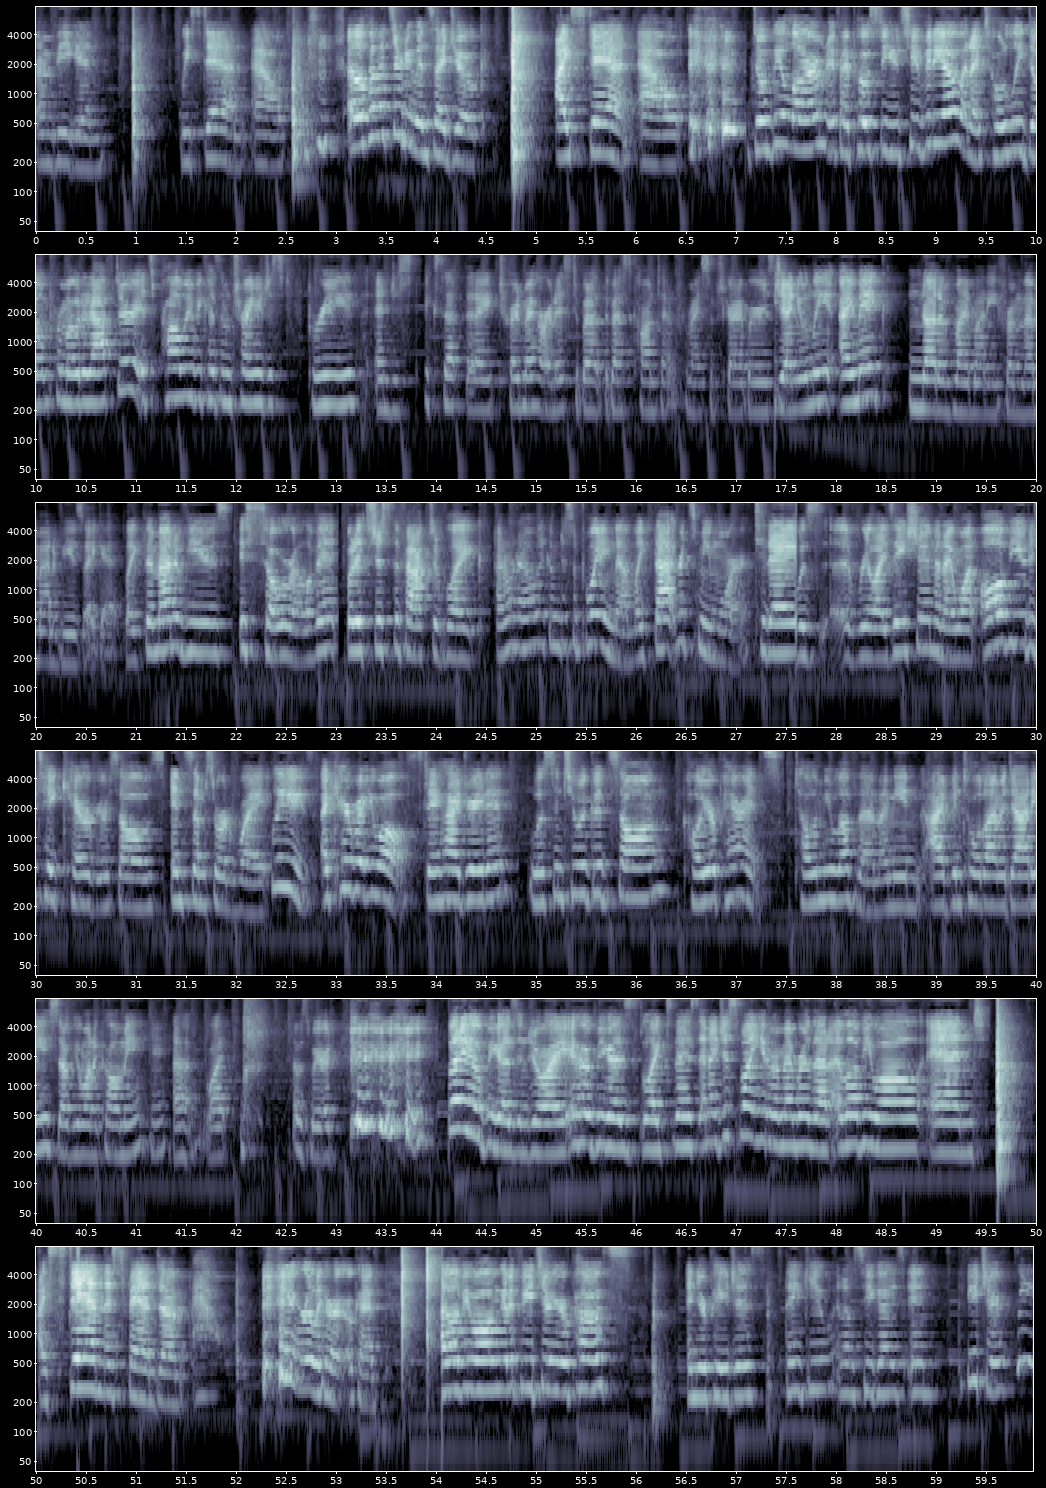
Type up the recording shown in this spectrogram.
I'm vegan. We stand. Ow. I love how that's our new inside joke. I stand. Ow. don't be alarmed if I post a YouTube video and I totally don't promote it after. It's probably because I'm trying to just breathe and just accept that I tried my hardest to put out the best content for my subscribers. Genuinely, I make none of my money from the amount of views I get. Like the amount of views is so irrelevant, but it's just the fact of like, I don't know, like I'm disappointing them. Like that hurts me more. Today was a realization and I want all of you to take care of yourselves in some sort of way. Please, I care about you all. Stay hydrated, listen to a good song, call your parents, tell them you love them. I mean, I've been told I'm a daddy, so if you want to call me, uh, what? That was weird. but I hope you guys enjoy. I hope you guys liked this. And I just want you to remember that I love you all and I stand this fandom. Ow. it really hurt. Okay. I love you all. I'm going to feature your posts and your pages. Thank you. And I'll see you guys in the future. Whee!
